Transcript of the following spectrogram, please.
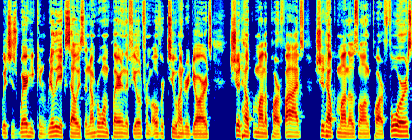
which is where he can really excel. He's the number one player in the field from over 200 yards. Should help him on the par fives, should help him on those long par fours.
